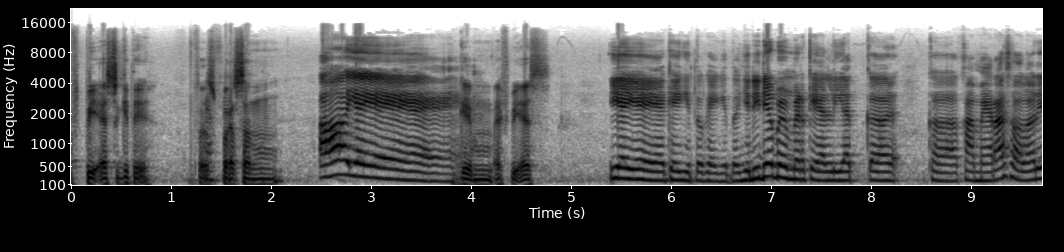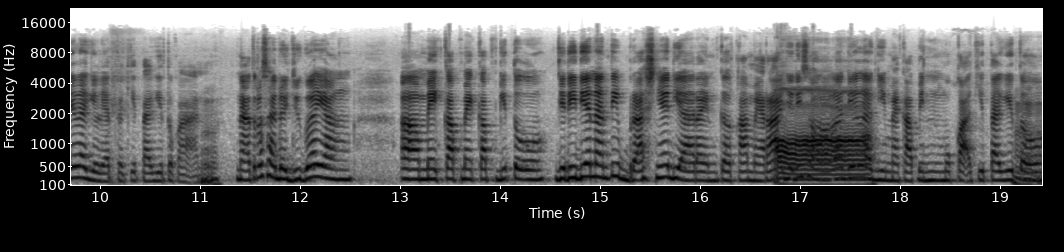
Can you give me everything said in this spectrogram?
FPS gitu ya First FPS. person Oh iya iya iya. iya, iya. game FPS Iya iya iya kayak gitu kayak gitu. Jadi dia benar-benar kayak lihat ke ke kamera seolah dia lagi lihat ke kita gitu kan. Nah terus ada juga yang uh, makeup makeup gitu. Jadi dia nanti brushnya diarahin ke kamera. Jadi Oh. seolah dia lagi make upin muka kita gitu.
